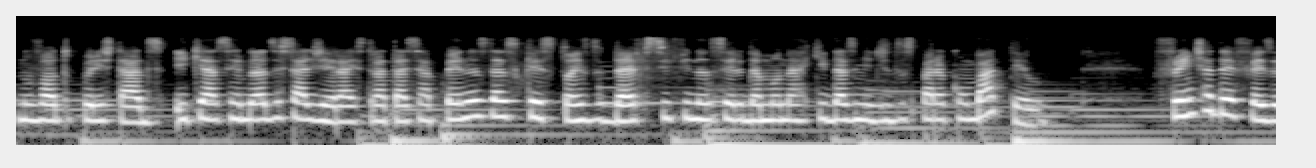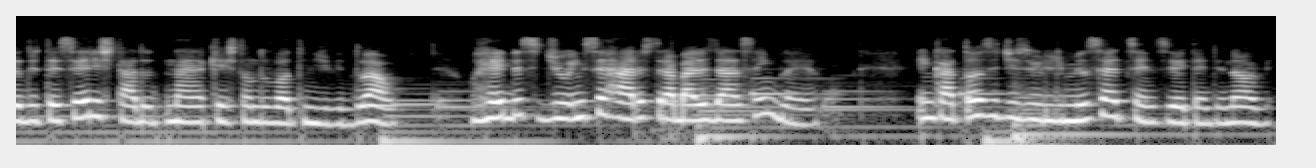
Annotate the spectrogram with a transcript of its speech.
no voto por estados e que a Assembleia dos Estados Gerais tratasse apenas das questões do déficit financeiro da monarquia e das medidas para combatê-lo. Frente à defesa do terceiro estado na questão do voto individual, o rei decidiu encerrar os trabalhos da Assembleia. Em 14 de julho de 1789,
